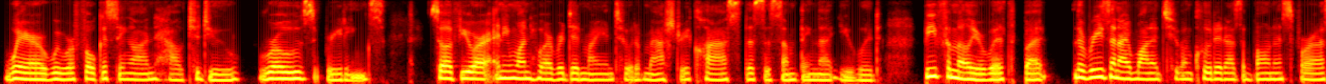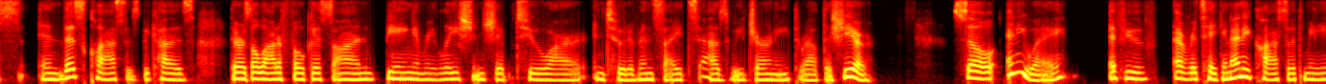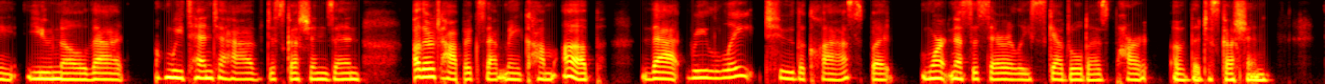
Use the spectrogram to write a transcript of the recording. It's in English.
where we were focusing on how to do rose readings. So, if you are anyone who ever did my intuitive mastery class, this is something that you would be familiar with. But the reason I wanted to include it as a bonus for us in this class is because there's a lot of focus on being in relationship to our intuitive insights as we journey throughout this year. So, anyway, if you've ever taken any class with me, you know that we tend to have discussions and other topics that may come up that relate to the class, but weren't necessarily scheduled as part of the discussion.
